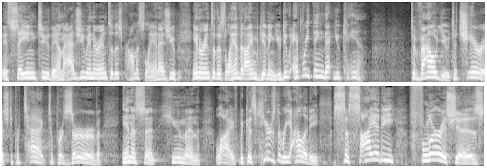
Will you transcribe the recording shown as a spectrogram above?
is saying to them, as you enter into this promised land, as you enter into this land that I am giving you, do everything that you can to value, to cherish, to protect, to preserve innocent human life. Because here's the reality society flourishes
